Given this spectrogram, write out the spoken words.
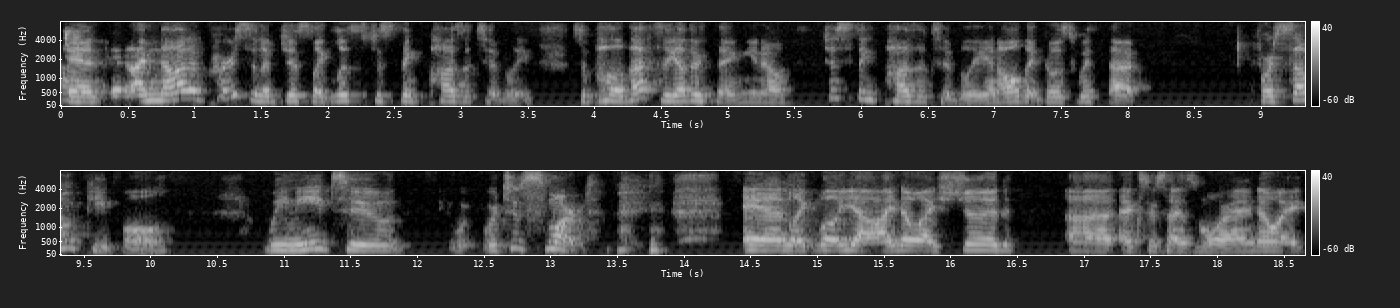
Oh. And, and I'm not a person of just like, let's just think positively. So, Paul, that's the other thing, you know, just think positively and all that goes with that. For some people, we need to, we're too smart. and like, well, yeah, I know I should uh, exercise more. I know I,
